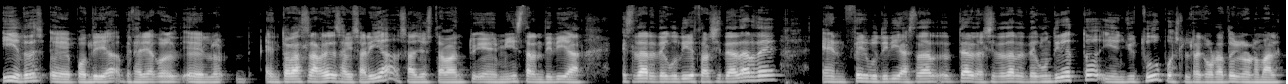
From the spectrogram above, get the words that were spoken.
Y entonces eh, pondría, empezaría con eh, en todas las redes avisaría, o sea, yo estaba en, mi Instagram diría, esta tarde tengo un directo a las 7 de la tarde, en Facebook diría, esta tarde, a las 7 de la tarde tengo un directo, y en YouTube, pues el recordatorio normal.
